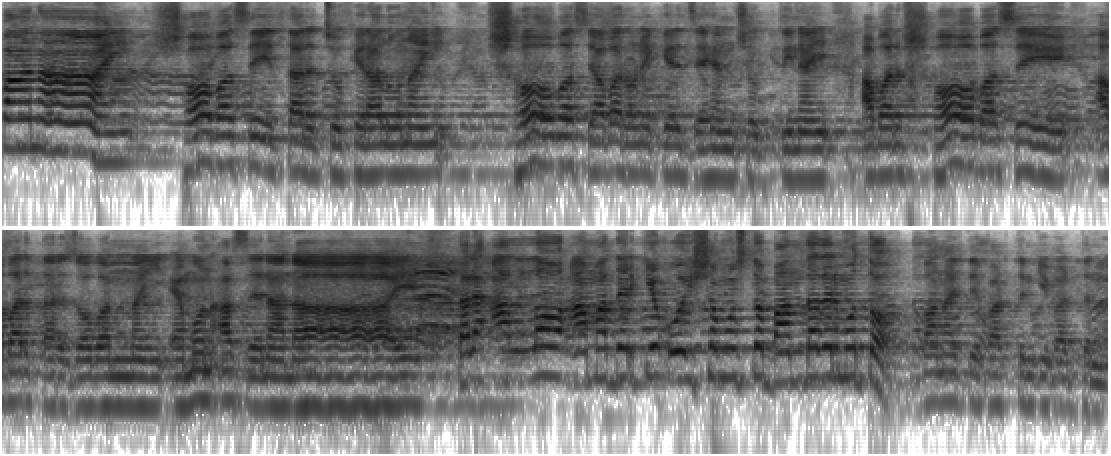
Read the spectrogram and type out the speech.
পা নাই, সব আছে, তার চোখের আলো নাই। সব আছে, আবার অনেকের জেহেন শক্তি নাই। আবার সব আছে, আবার তার জবান নাই, এমন আছে না নাই। তাহলে আল্লাহ আমাদেরকে ওই সমস্ত বান্দাদের মতো বানাইতে পারতেন কি পারতেন না?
